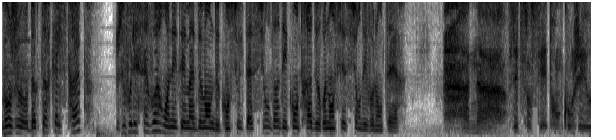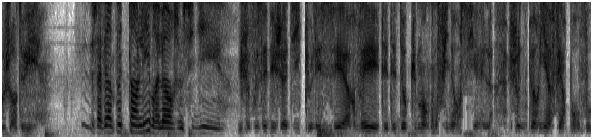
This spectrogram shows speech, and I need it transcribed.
Bonjour, docteur Kalstrap. Je voulais savoir où en était ma demande de consultation d'un des contrats de renonciation des volontaires. Anna, vous êtes censée être en congé aujourd'hui. J'avais un peu de temps libre, alors je me suis dit... Je vous ai déjà dit que les CRV étaient des documents confidentiels. Je ne peux rien faire pour vous.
